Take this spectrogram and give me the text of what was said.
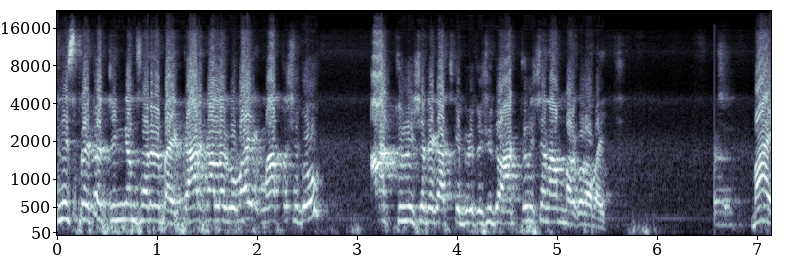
ইন্সপেক্টর চিংগাম স্যারের বাইক কার কার লাগো ভাই? মাত্র শুধু আটচল্লিশ টাকা আজকে বিরতি, শুধু আটচল্লিশে নাম্বার করা বাইক ভাই,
